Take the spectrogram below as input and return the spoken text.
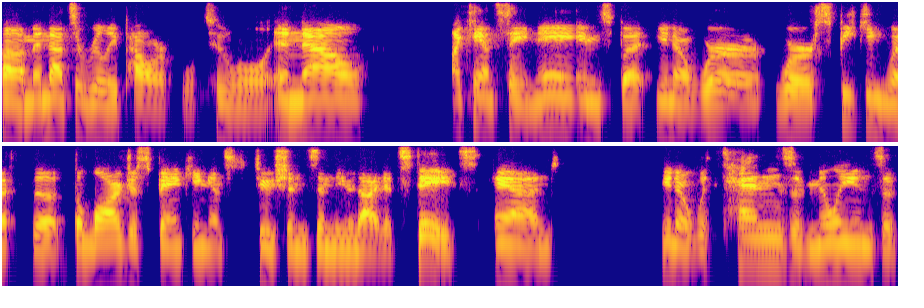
Um, and that's a really powerful tool. And now I can't say names, but you know we're we're speaking with the the largest banking institutions in the United States, and you know with tens of millions of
